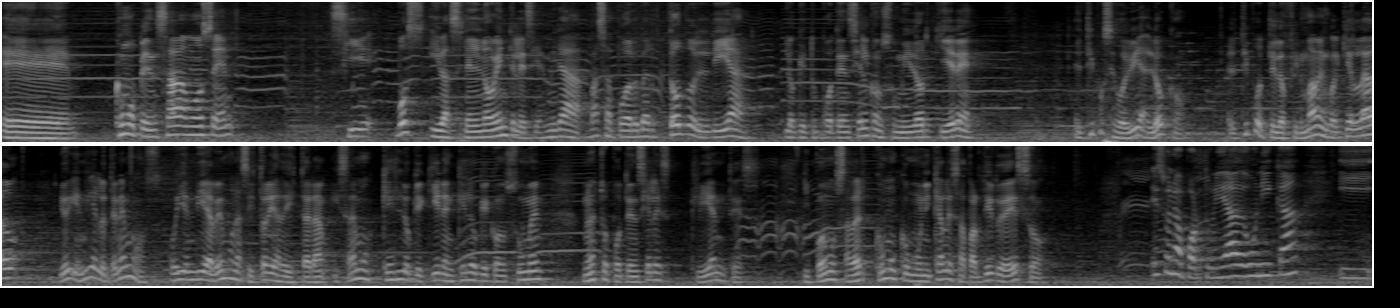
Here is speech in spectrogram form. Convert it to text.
eh, cómo pensábamos en si vos ibas en el 90 y le decías, mira, vas a poder ver todo el día lo que tu potencial consumidor quiere, el tipo se volvía loco. El tipo te lo firmaba en cualquier lado y hoy en día lo tenemos. Hoy en día vemos las historias de Instagram y sabemos qué es lo que quieren, qué es lo que consumen nuestros potenciales clientes. Y podemos saber cómo comunicarles a partir de eso. Es una oportunidad única y,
